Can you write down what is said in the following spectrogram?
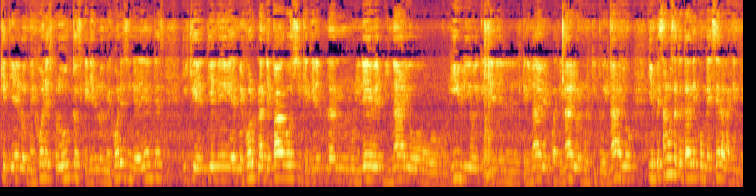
que tiene los mejores productos y que tiene los mejores ingredientes y que tiene el mejor plan de pagos y que tiene el plan unilever, binario, híbrido y que tiene el trinario, el cuatrinario, el multitudinario. Y empezamos a tratar de convencer a la gente,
